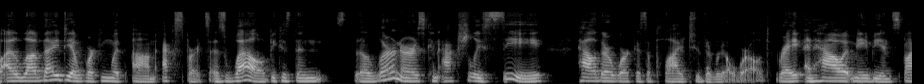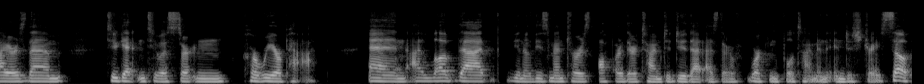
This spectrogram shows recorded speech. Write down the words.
I love the idea of working with um, experts as well, because then the learners can actually see how their work is applied to the real world, right? And how it maybe inspires them to get into a certain career path. And I love that, you know, these mentors offer their time to do that as they're working full time in the industry. So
